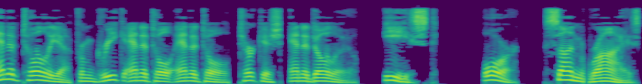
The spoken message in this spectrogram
Anatolia from Greek Anatole Anatole, Turkish, Anadolu east", or sun rise",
